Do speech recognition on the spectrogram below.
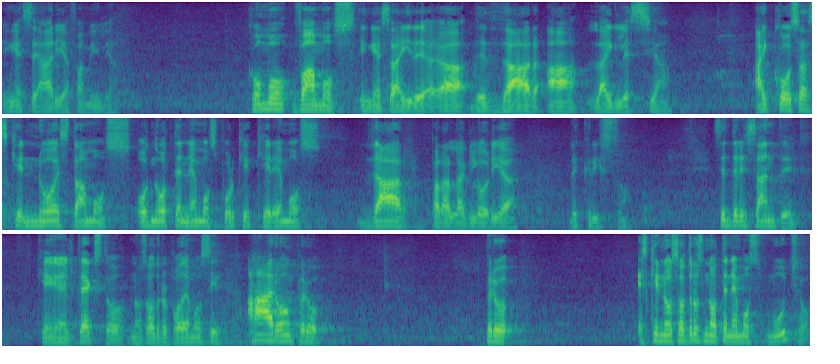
en esa área familia? ¿Cómo vamos en esa idea de dar a la iglesia? Hay cosas que no estamos o no tenemos porque queremos dar para la gloria de Cristo. Es interesante que en el texto nosotros podemos decir, ah, Aarón, pero, pero es que nosotros no tenemos mucho.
